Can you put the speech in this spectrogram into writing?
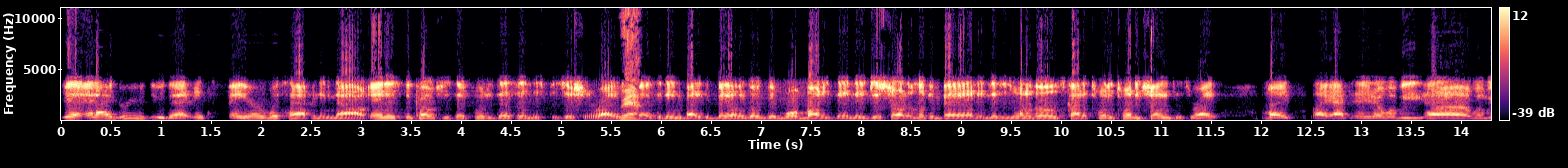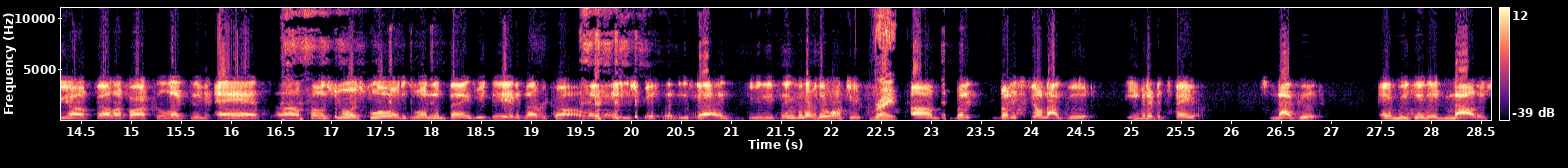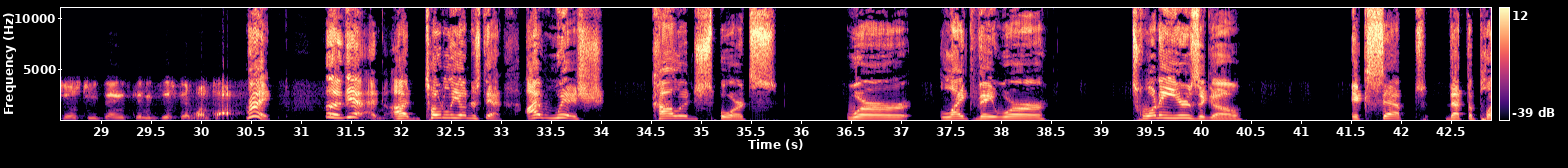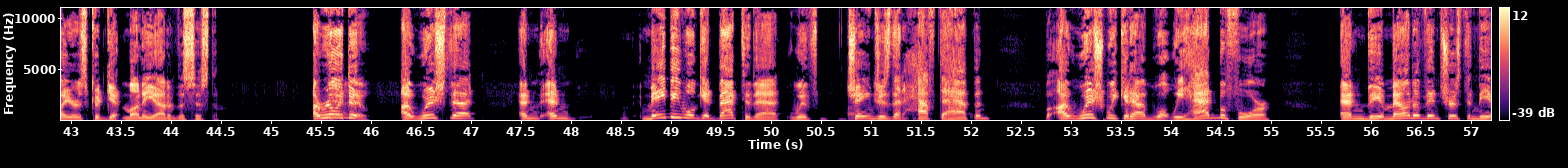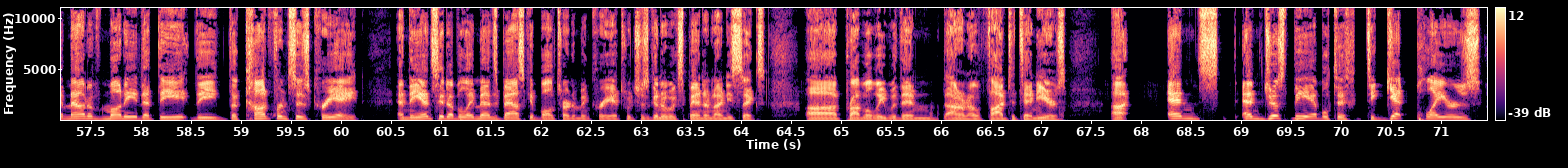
Yeah, and I agree with you that it's fair what's happening now, and it's the coaches that put us in this position, right? Yeah. The fact that anybody could bail and go get more money, then they just started looking bad, and this is one of those kind of 2020 changes, right? Right, like after you know when we uh, when we all fell off our collective ass uh, post George Floyd, it's one of them things we did, as I recall. Like, hey, you should just let these guys do these things whenever they want to. Right. Um, but it, but it's still not good. Even if it's fair, it's not good. And we can acknowledge those two things can exist at one time. Right. Uh, yeah, I totally understand. I wish college sports were like they were 20 years ago, except that the players could get money out of the system. I really do. I wish that, and and maybe we'll get back to that with changes that have to happen. But I wish we could have what we had before, and the amount of interest and the amount of money that the the the conferences create and the NCAA men's basketball tournament creates, which is going to expand to 96, uh, probably within I don't know five to ten years, and and just be able to to get players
